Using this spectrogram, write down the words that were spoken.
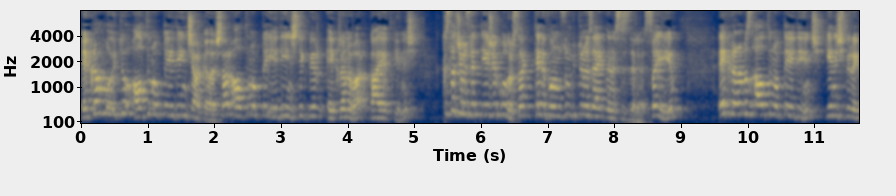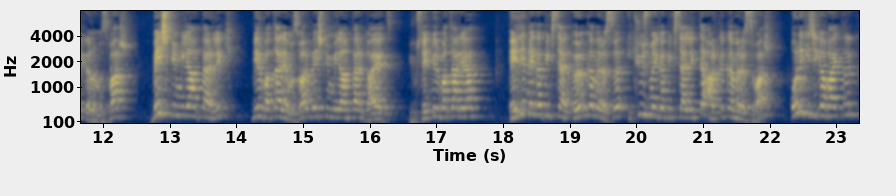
Ekran boyutu 6.7 inç arkadaşlar. 6.7 inçlik bir ekranı var. Gayet geniş. Kısaca özetleyecek olursak telefonumuzun bütün özelliklerini sizlere sayayım. Ekranımız 6.7 inç. Geniş bir ekranımız var. 5000 mAh'lik bir bataryamız var. 5000 mAh gayet yüksek bir batarya. 50 megapiksel ön kamerası, 200 megapiksellikte arka kamerası var. 12 GB'lık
